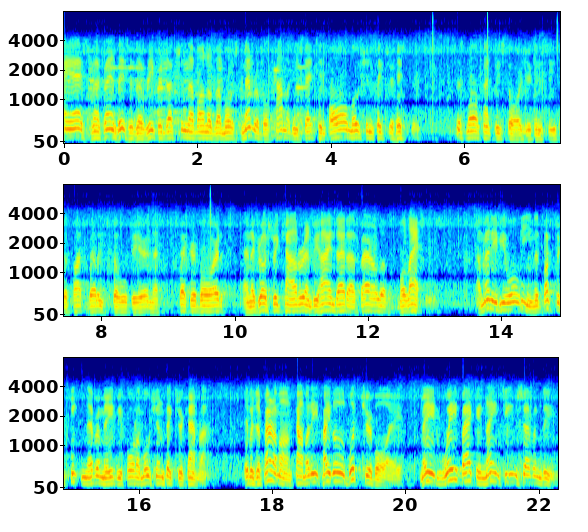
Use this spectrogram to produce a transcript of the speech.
yes, my friends, this is a reproduction of one of the most memorable comedy sets in all motion picture history. The small country stores, you can see, the pot-belly stove here, and the checkerboard, and the grocery counter, and behind that, a barrel of molasses. Now, many of you will seen that Buster Keaton never made before a motion picture camera. It was a Paramount comedy titled Butcher Boy, made way back in 1917.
